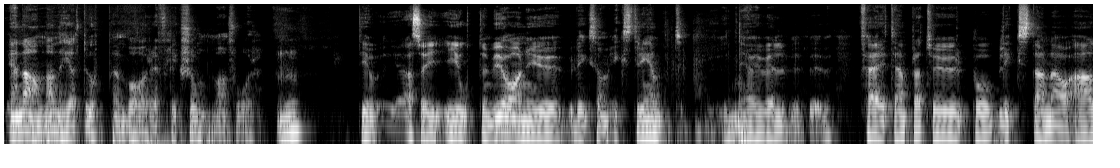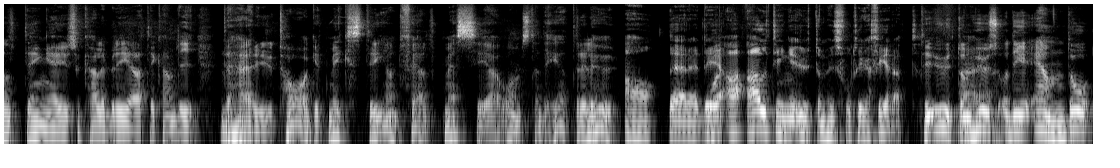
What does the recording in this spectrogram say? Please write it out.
en annan helt uppenbar reflektion man får. Mm. det, alltså i Ottenby har ni ju liksom extremt... Ni har ju väl färgtemperatur på blixtarna och allting är ju så kalibrerat det kan bli. Det här är ju taget med extremt fältmässiga omständigheter, eller hur? Ja, det är det. det är, allting är utomhusfotograferat. Det är utomhus och det är ändå...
